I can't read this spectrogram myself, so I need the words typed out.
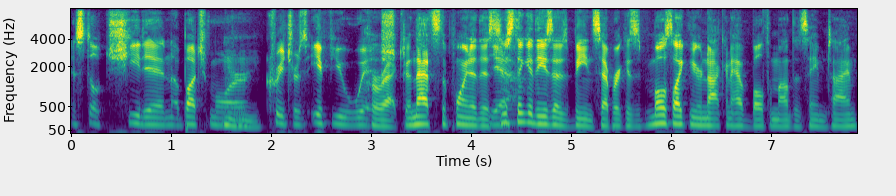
and still cheat in a bunch more hmm. creatures if you wish. Correct. And that's the point of this. Yeah. Just think of these as being separate because most likely you're not going to have both of them out at the same time.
